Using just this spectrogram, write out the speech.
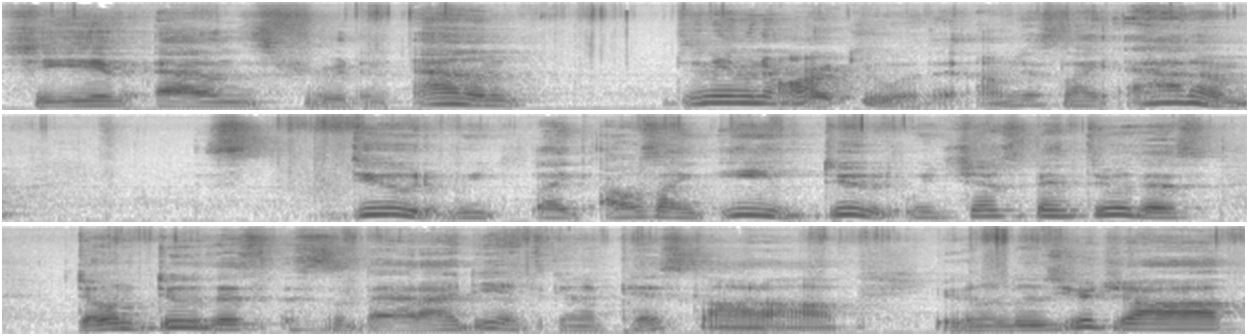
she gave Adam this fruit, and Adam didn't even argue with it. I'm just like Adam, dude. We like I was like Eve, dude. We just been through this. Don't do this. This is a bad idea. It's gonna piss God off. You're gonna lose your job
